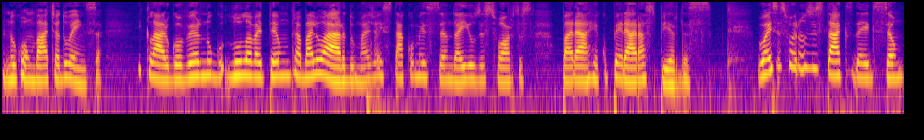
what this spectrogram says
no combate à doença. E claro, o governo Lula vai ter um trabalho árduo, mas já está começando aí os esforços para recuperar as perdas. Bom, esses foram os destaques da edição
